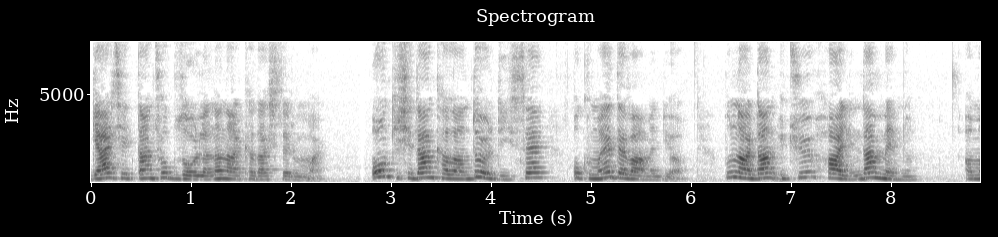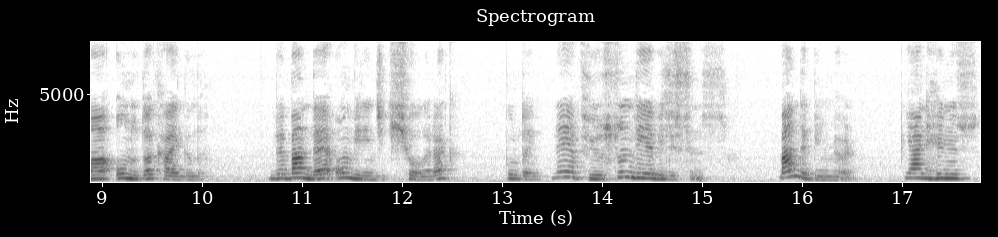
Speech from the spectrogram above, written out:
gerçekten çok zorlanan arkadaşlarım var. 10 kişiden kalan 4'ü ise okumaya devam ediyor. Bunlardan 3'ü halinden memnun. Ama onu da kaygılı. Ve ben de 11. kişi olarak buradayım. Ne yapıyorsun diyebilirsiniz. Ben de bilmiyorum. Yani henüz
